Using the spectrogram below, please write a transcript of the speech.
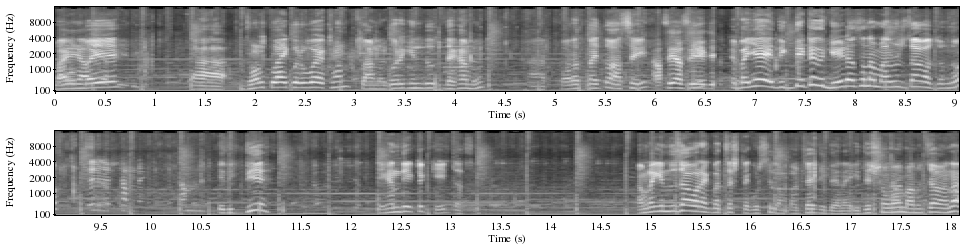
ভাই ড্রোন ফ্লাই করব এখন, তো আনার করে কিন্তু দেখামু। আর পরাত ভাই তো আছে আছি আছি এই যে। ভাইয়া এদিক দিয়ে একটা গেট আছে না মানুষ যাওয়ার জন্য? এদিক দিয়ে? এখান দিয়ে একটা গেট আছে। আমরা কিন্তু যাওয়ার একবার চেষ্টা করছিলাম বাট যাই দিতে না। ঈদের সময় মানুষ যাওয়া না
